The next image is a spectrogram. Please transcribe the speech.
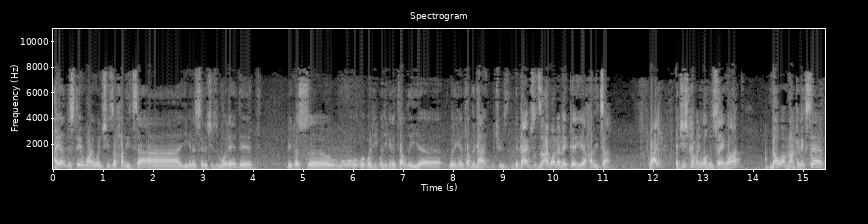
"I understand why when she's a halitza, you're going to say that she's a moredet." Because uh, wh- wh- what are you, you going to tell the uh, what are you going to tell the guy? Which means the guy says, "I want to make a uh, halitza," right? And she's coming along and saying, "What? No, I'm not going to accept."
